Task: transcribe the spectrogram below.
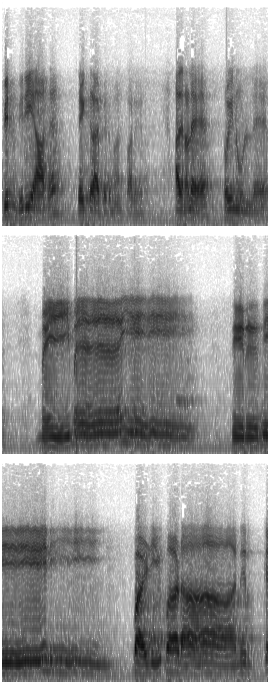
பின் விரியாக சேக்கரா பெருமான் பாடுகிறார். அதனால தொய்நூல்ல மெய்மையே திருமேனி வழிபடா நிற்க.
